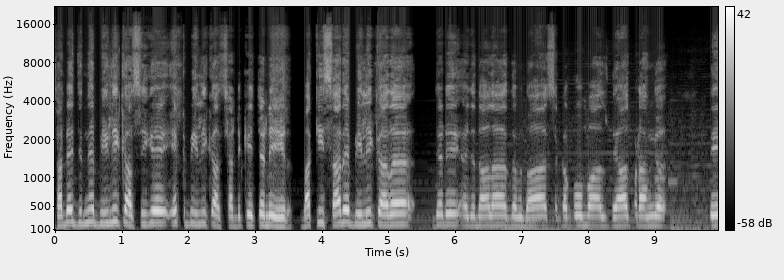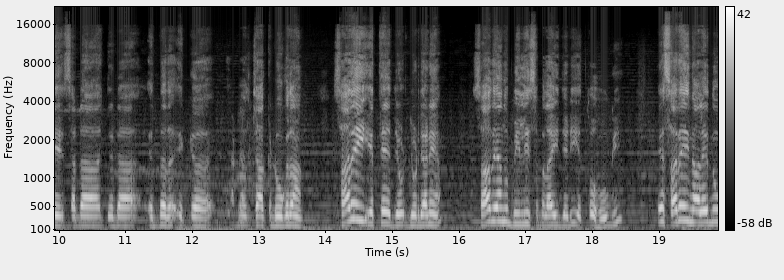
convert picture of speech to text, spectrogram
ਸਾਡੇ ਜਿੰਨੇ ਬਿਜਲੀ ਘਰ ਸੀਗੇ ਇੱਕ ਬਿਜਲੀ ਘਰ ਛੱਡ ਕੇ ਝੰਡੇਰ। ਬਾਕੀ ਸਾਰੇ ਬਿਜਲੀ ਘਰ ਜਿਹੜੇ ਅਜਨਾਲਾ ਦਮਦਾਸ ਗੱਗੋਮਾਲ ਦਿਆਲ ਪੜੰਗ ਤੇ ਸਾਡਾ ਜਿਹੜਾ ਇੱਧਰ ਇੱਕ ਚੱਕ ਡੋਗਰਾ ਸਾਰੇ ਹੀ ਇੱਥੇ ਜੁੜ ਜੁੜ ਜਾਣੇ ਆ। ਸਾਰਿਆਂ ਨੂੰ ਬਿਜਲੀ ਸਪਲਾਈ ਜਿਹੜੀ ਇੱਥੋਂ ਹੋਊਗੀ। ਇਹ ਸਾਰੇ ਨਾਲੇ ਨੂੰ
